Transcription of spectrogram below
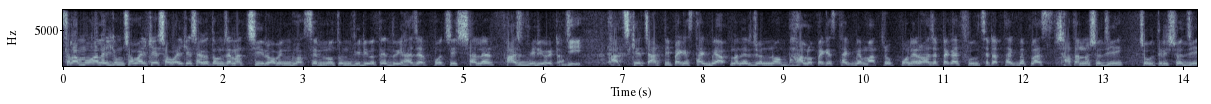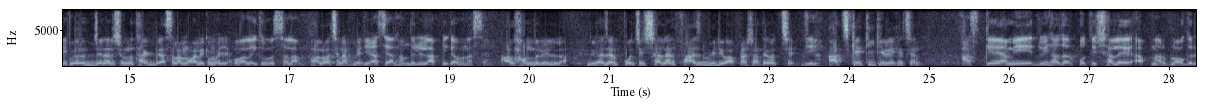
আসসালামু আলাইকুম সবাইকে সবাইকে স্বাগতম জানাচ্ছি রবিন ব্লগসের নতুন ভিডিওতে দুই হাজার পঁচিশ সালের ফার্স্ট ভিডিও এটা। জি। আজকে চারটি প্যাকেজ থাকবে আপনাদের জন্য ভালো প্যাকেজ থাকবে মাত্র পনেরো হাজার টাকায় ফুল সেট থাকবে প্লাস সাতান্নশো জি চৌত্রিশশো জি টুয়েলভ জেনারেশনও থাকবে। আসসালামু আলাইকুম ভাইয়া। ওয়ালাইকুম আসসালাম। ভালো আছেন আপনি? জি আছি আলহামদুলিল্লাহ। আপনি কেমন আছেন? আলহামদুলিল্লাহ। দুই হাজার পঁচিশ সালের ফার্স্ট ভিডিও আপনার সাথে হচ্ছে। জি। আজকে কি কি রেখেছেন? আজকে আমি দুই হাজার পঁচিশ সালে আপনার ব্লগের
